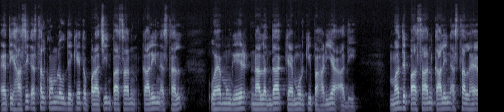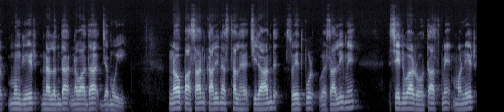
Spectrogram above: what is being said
ऐतिहासिक स्थल को हम लोग देखें तो प्राचीन पाषाण कालीन स्थल, वह मुंगेर, नालंदा, कैमूर की पहाड़ियाँ आदि। मध्य पाषाण कालीन स्थल है मुंगेर, नालंदा, नवादा, जमुई। नव पाषाण कालीन स्थल है चिरांद, श्वेतपुर, वैशाली में सेनवा रोहतास में, मनेर,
